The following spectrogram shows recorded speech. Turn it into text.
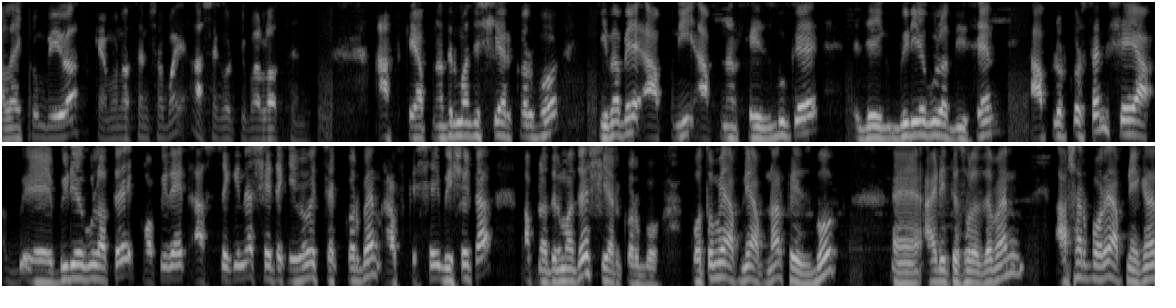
আলাইকুম ভিউয়ার্স, কেমন আছেন সবাই? আশা করছি ভালো আছেন। আজকে আপনাদের মাঝে শেয়ার করব কীভাবে আপনি আপনার ফেসবুকে যে ভিডিওগুলো দিয়েছেন আপলোড করছেন, সেই ভিডিওগুলোতে কপিরাইট আসছে কিনা সেটা কীভাবে চেক করবেন, আজকে সেই বিষয়টা আপনাদের মাঝে শেয়ার করব। প্রথমে আপনি আপনার ফেসবুক আইডিতে চলে যাবেন। আসার পরে আপনি এখানে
